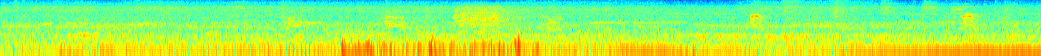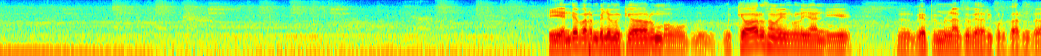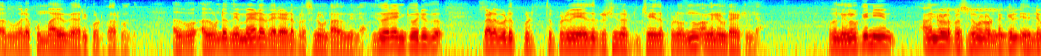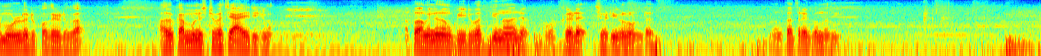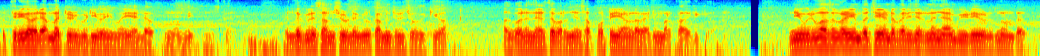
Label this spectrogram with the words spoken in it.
ഈ എന്റെ പറമ്പിൽ മിക്കവാറും മിക്കവാറും സമയങ്ങളിൽ ഞാൻ ഈ പിണ്ണാക്ക് വിതറി കൊടുക്കാറുണ്ട്. അതുപോലെ കുമ്മായം വിതറി കൊടുക്കാറുണ്ട്. അതുപോലെ അതുകൊണ്ട് നിമയുടെ വിലയുടെ പ്രശ്നം ഉണ്ടാകുന്നില്ല. ഇതുവരെ എനിക്കൊരു വിളവെടുപ്പെടുത്തപ്പോഴും ഏത് കൃഷി ചെയ്തപ്പോഴും ഒന്നും അങ്ങനെ ഉണ്ടായിട്ടില്ല. അപ്പോൾ നിങ്ങൾക്കിനിയും അങ്ങനെയുള്ള പ്രശ്നങ്ങളുണ്ടെങ്കിൽ ഇതിന്റെ മുകളിലൊരു പുതയിടുക അത് കമ്മ്യൂണിസ്റ്റ് പച്ച ആയിരിക്കണം. അപ്പോൾ അങ്ങനെ നമുക്ക് ഇരുപത്തിനാല് കൂർക്കയുടെ ചെടികളുണ്ട്. നമുക്കത്രയൊക്കെ മതി. തിരികെ വരാം. മറ്റൊരു വീഡിയോയുമായി എല്ലാവർക്കും നന്ദി. നമസ്കാരം. എന്തെങ്കിലും സംശയം ഉണ്ടെങ്കിൽ കമന്റിൽ ചോദിക്കുക. അതുപോലെ നേരത്തെ പറഞ്ഞ് സപ്പോർട്ട് ചെയ്യാനുള്ള കാര്യം മറക്കാതിരിക്കുക. ഇനി ഒരു മാസം കഴിയുമ്പോൾ ചെയ്യേണ്ട പരിചരണം ഞാൻ വീഡിയോ ഇടുന്നുണ്ട്.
